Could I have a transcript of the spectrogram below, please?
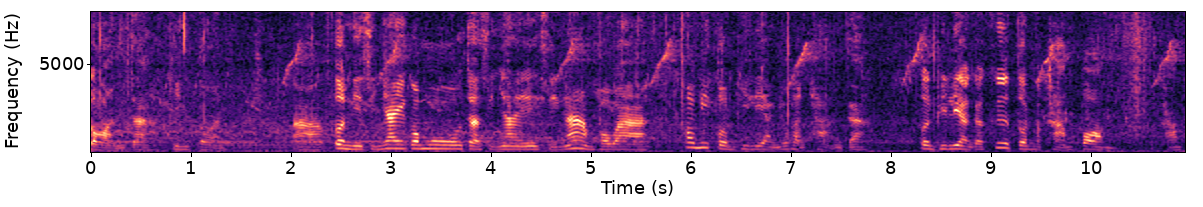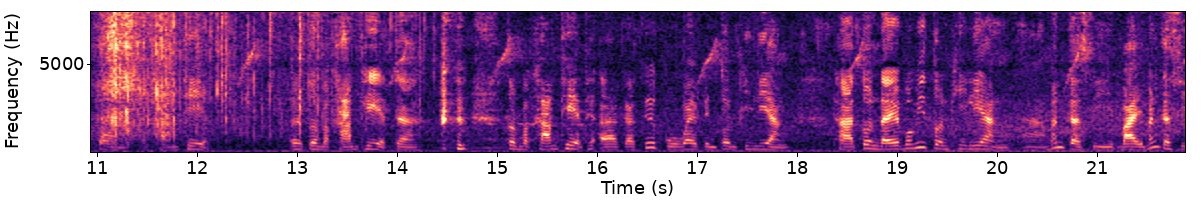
ตอนจ้ากิ่งตอนอ่าต้นนี้สีใหญ่กว่ามูจ้าสีใหญ่สีงาม เพราะว่าเขามีต้นพี่เลี้ยงอยู่ข้างๆจ้าต้นพี่เลี้ยงก็คือต้นมะขามปอมมะขามปอมมะขามเทศเออต้นมะขามเทศจ้าต้นมะขามเทศอ่าก็คือปลูกไว้เป็นต้นพี่เลี้ยง ถ้าต้นใดบ่มีต้นพี่เลี้ยงอ่ามันก็สีใบมันก็สี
